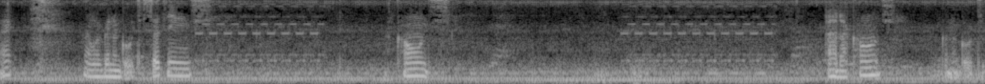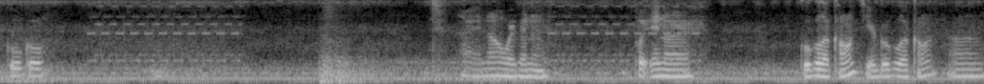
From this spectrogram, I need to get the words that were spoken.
Alright. Now we're gonna go to settings, accounts, add account I'm gonna go to Google. Alright now we're gonna put in our Google account your Google account. Um,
